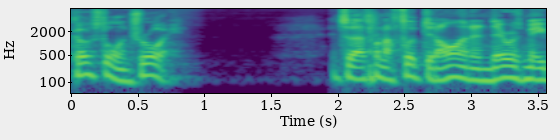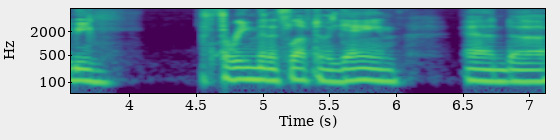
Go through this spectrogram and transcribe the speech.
Coastal and Troy." And so that's when I flipped it on, and there was maybe three minutes left in the game, and uh,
